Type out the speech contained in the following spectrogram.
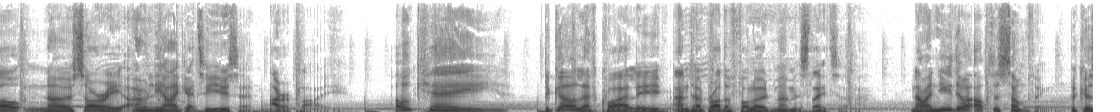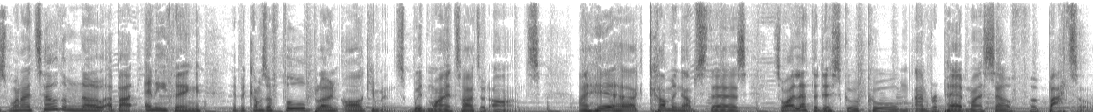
Oh, no, sorry, only I get to use it, I reply. Okay. The girl left quietly, and her brother followed moments later. Now, I knew they were up to something, because when I tell them no about anything, it becomes a full blown argument with my entitled aunt. I hear her coming upstairs, so I left the Discord call and prepared myself for battle.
